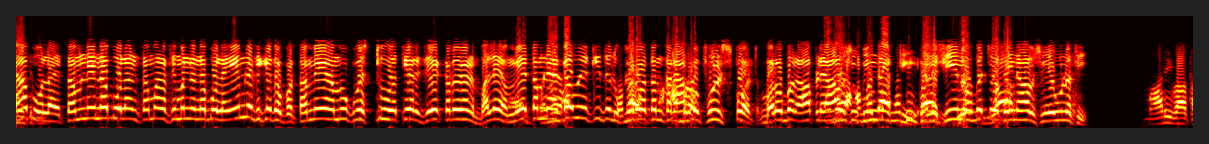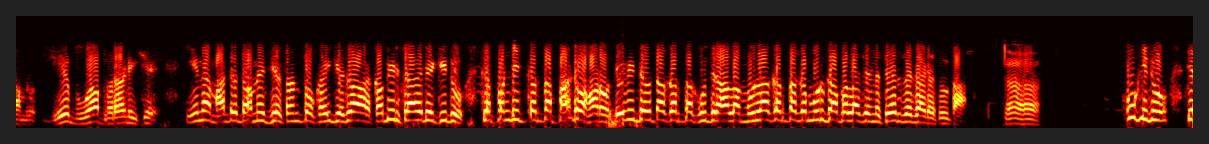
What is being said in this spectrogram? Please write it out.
ના બોલાય. તમને ના બોલાય ને તમારાથી મને ના બોલાય. એમ નથી કહેતો પણ તમે અમુક વસ્તુ અત્યારે જે કરો ને ભલે મેં તમને અગાઉ એ કીધેલું કરો તમે તારે આપણો ફૂલ સ્પોટ બરોબર? આપણે આવશું બિંદાસથી અને સિંહનો. બચ્ચો થઈને આવશું એવું નથી. મારી વાત સાંભળો. જે ભુવા ભરાડી છે એના માટે તો અમે જે સંતો કહી ગયા જો આ કબીર સાહેબે કીધું કે પંડિત કરતા પાડો હારો દેવી દેવતા કરતા કુદરા આલા મુલા કરતા કે મુર્ગા ભલા છે ને શેર જગાડે સુતા. હા. શું કીધું? કે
